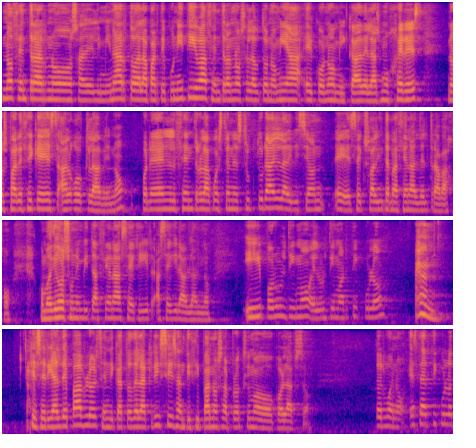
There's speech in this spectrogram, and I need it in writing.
no centrarnos a eliminar toda la parte punitiva, centrarnos en la autonomía económica de las mujeres nos parece que es algo clave, ¿no? Poner en el centro la cuestión estructural y la división eh, sexual internacional del trabajo. Como digo, es una invitación a seguir, a seguir hablando. Y por último, el último artículo, que sería el de Pablo, el sindicato de la crisis, anticiparnos al próximo colapso. Entonces, bueno, este artículo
